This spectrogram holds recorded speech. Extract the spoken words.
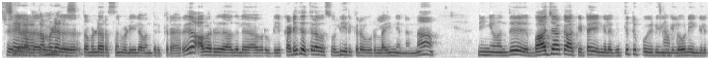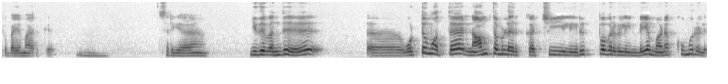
வந்து தமிழரசன். தமிழரசன் வெளியில வந்திருக்கிறாரு. அவர் அதுல அவருடைய கடிதத்துல அவர் சொல்லியிருக்கிற ஒரு லைன் என்னன்னா நீங்க வந்து பாஜக கிட்ட எங்களை வித்துட்டு போயிடுவீங்களோன்னு எங்களுக்கு பயமா இருக்கு. சரியா? இது வந்து ஒட்டுமொத்த நாம் தமிழர் கட்சியில் இருப்பவர்களினுடைய மனக்குமுறல்.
